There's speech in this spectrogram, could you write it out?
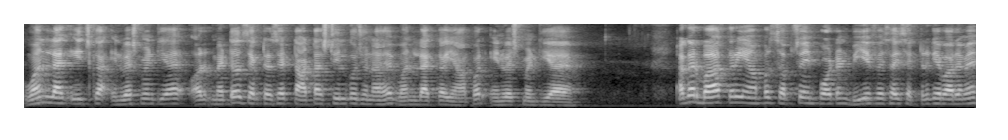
वन लाख ईच का इन्वेस्टमेंट किया है और मेटल सेक्टर से टाटा स्टील को चुना है। वन लाख का यहाँ पर इन्वेस्टमेंट किया है। अगर बात करें यहाँ पर सबसे important B F S I sector के बारे में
